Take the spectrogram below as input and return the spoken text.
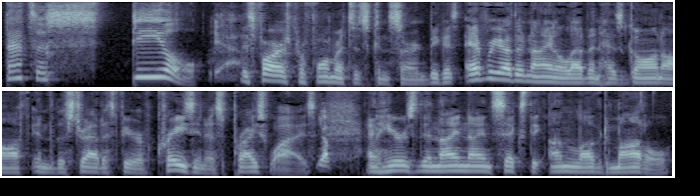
that's a steal Yeah. as far as performance is concerned because every other 911 has gone off into the stratosphere of craziness price wise. Yep. And here's the 996, the unloved model,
